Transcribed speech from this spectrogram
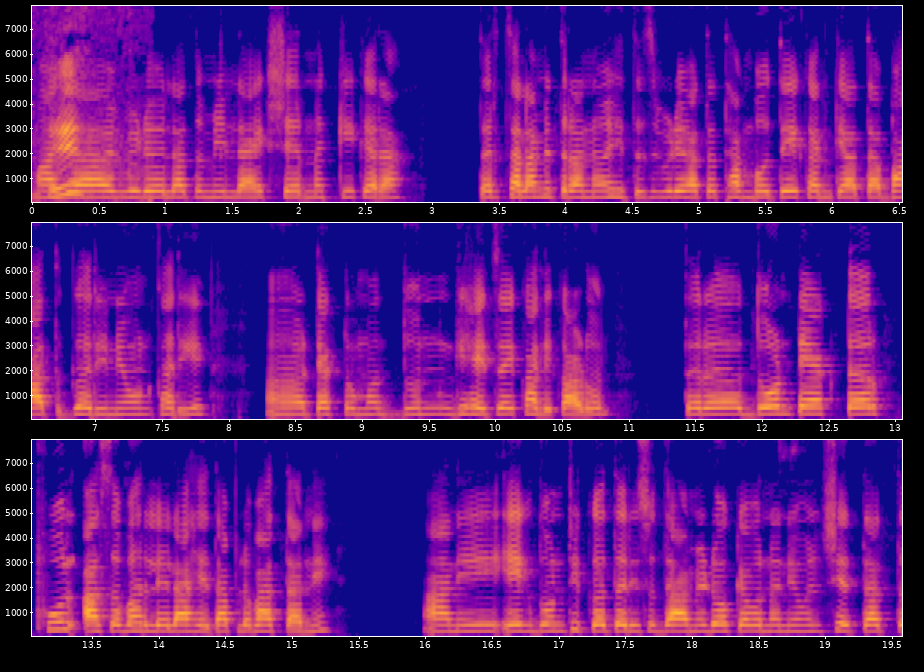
माझ्या व्हिडिओला तुम्ही लाईक शेअर नक्की करा. तर चला मित्रांनो इथंच व्हिडिओ आता थांबवते कारण की आता भात घरी नेऊन खरी ट्रॅक्टरमधून घ्यायचं आहे खाली काढून. तर दोन ट्रॅक्टर फुल असं भरलेलं आहेत आपलं भाताने. आणि एक दोन ठिकं तरीसुद्धा आम्ही डोक्यावरनं नेऊन शेतात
